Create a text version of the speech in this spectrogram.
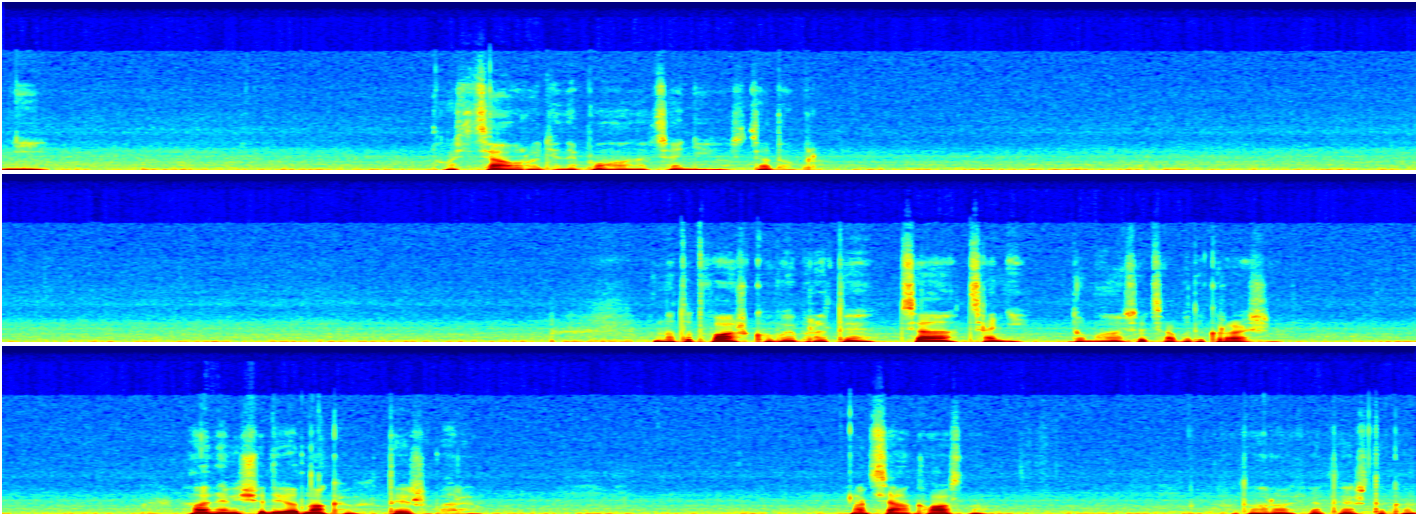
ні. Ось ця вроді непогана, ця ні, ось ця добра. Ну тут важко вибрати. Ця, ця ні. Думаю, ось ця буде краще. Але навіщо дві однакових теж беремо. Ну ця класна. Фотографія теж така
